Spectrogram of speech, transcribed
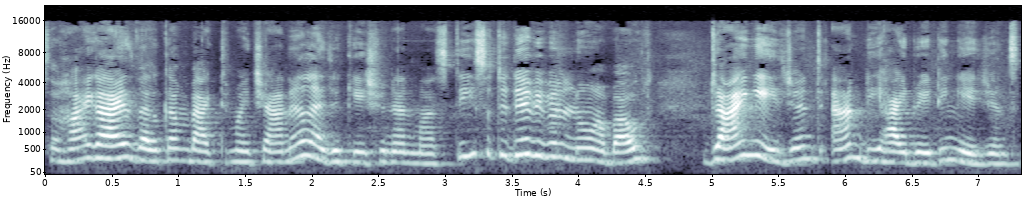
So hi guys, welcome back to my channel Education and Masti. So today we will know about drying agent and dehydrating agents.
